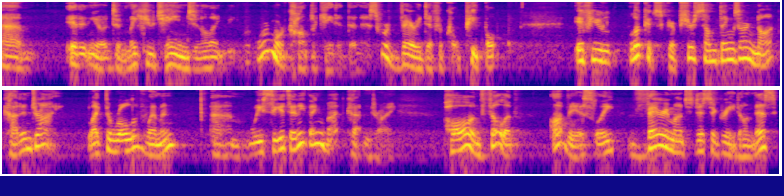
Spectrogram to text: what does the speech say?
Um, it, you know, to make you change and all like, we're more complicated than this. We're very difficult people. If you look at scripture, some things are not cut and dry like the role of women, um, we see it's anything but cut and dry. Paul and Philip obviously very much disagreed on this,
